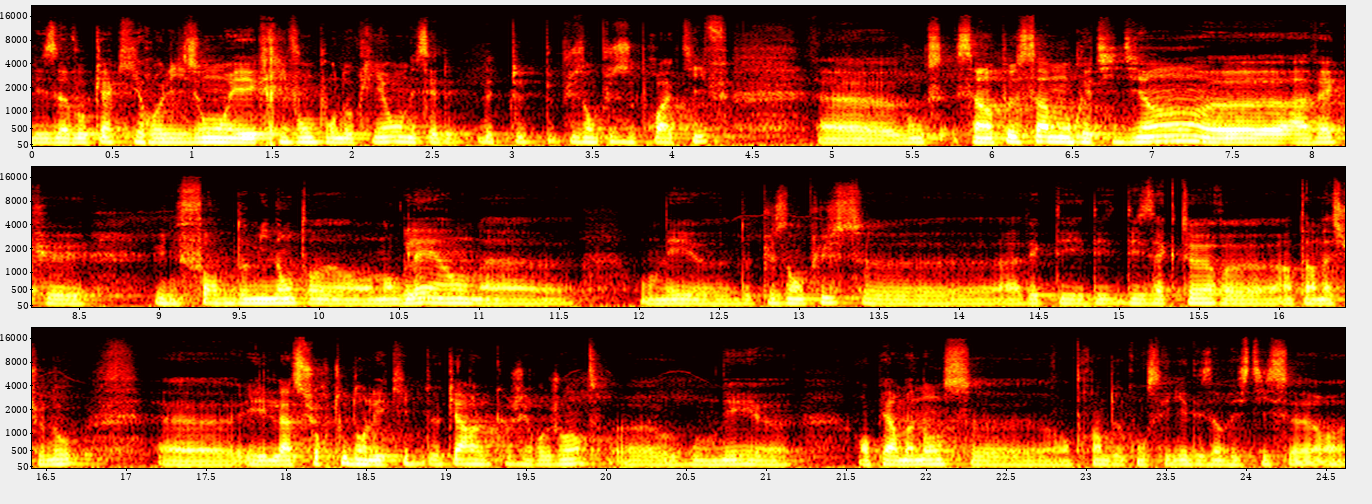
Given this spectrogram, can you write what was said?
les avocats qui relisons et écrivons pour nos clients. On essaie d'être de, plus en plus proactif. donc c'est un peu ça mon quotidien, avec une forte dominante en, anglais. Hein. On est euh, de plus en plus euh, avec des, acteurs euh, internationaux. et là, surtout dans l'équipe de Karl que j'ai rejointe, où on est en permanence en train de conseiller des investisseurs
